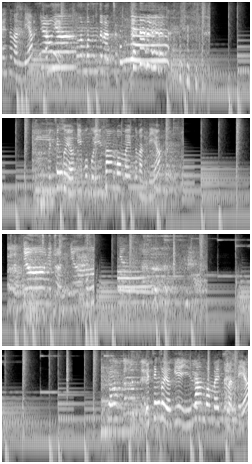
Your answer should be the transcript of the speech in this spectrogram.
한 번만 해주면 안 돼요? 손 한번 흔들었죠? 우리 친구 여기 보고 인사 한 번만 해주면 안 돼요? 안녕, 해줘 안녕. 우리 친구 여기 인사 한 번만 해주면 안 돼요?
